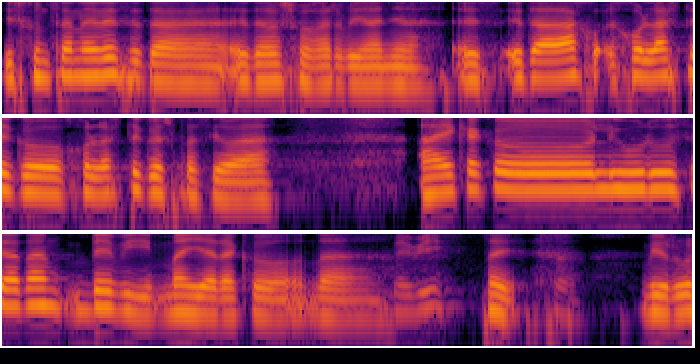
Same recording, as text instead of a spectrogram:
hizkuntzan ere eta, eta oso garbi gainera. Ez, eta da jo- jolasteko, jolasteko espazioa. Aekako liburu zeatan bebi mailarako da. Bebi? Bai, birru.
